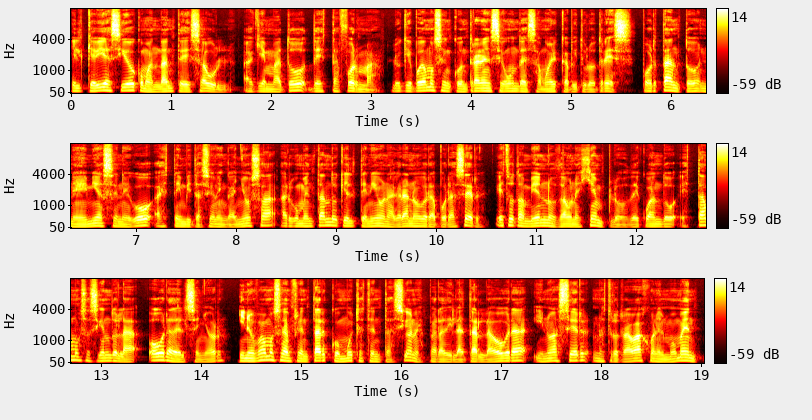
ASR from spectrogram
el que había sido comandante de Saúl, a quien mató de esta forma, lo que podemos encontrar en 2 Samuel capítulo 3. Por tanto, Nehemías se negó a esta invitación engañosa, argumentando que él tenía una gran obra por hacer. Esto también nos da un ejemplo de cuando estamos haciendo la obra del Señor y nos vamos a enfrentar con muchas tentaciones para dilatar la obra y no hacer nuestro trabajo en el momento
